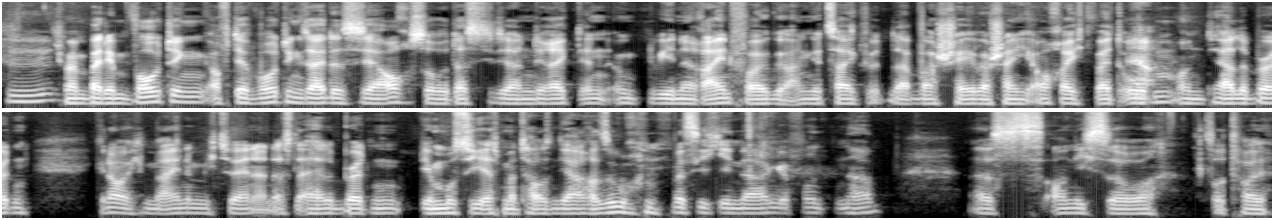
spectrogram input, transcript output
Mhm. Ich meine, bei dem Voting, auf der Voting-Seite ist es ja auch so, dass sie dann direkt in irgendwie eine Reihenfolge angezeigt wird. Da war Shay wahrscheinlich auch recht weit ja. oben und Halliburton, genau, ich meine mich zu erinnern, dass Halliburton, den musste ich erstmal 1000 Jahre suchen, bis ich ihn da gefunden habe. Das ist auch nicht so, so toll.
